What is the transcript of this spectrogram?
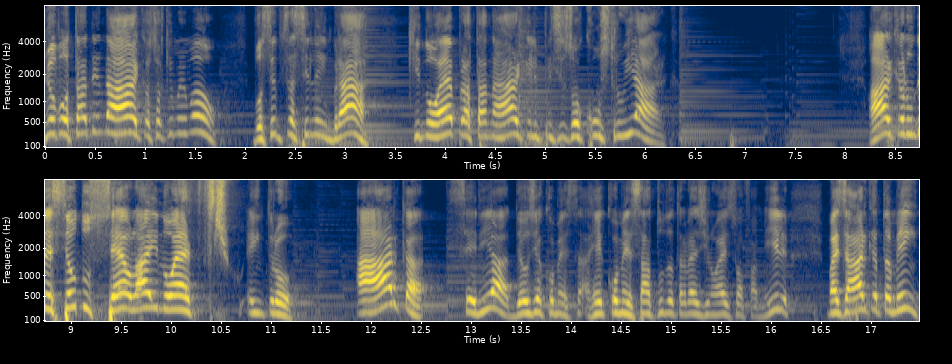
e eu vou estar dentro da arca. Só que, meu irmão, você precisa se lembrar que Noé, para estar na arca, ele precisou construir a arca. A arca não desceu do céu lá e Noé entrou. A arca seria, Deus ia começar, recomeçar tudo através de Noé e sua família, mas a arca também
